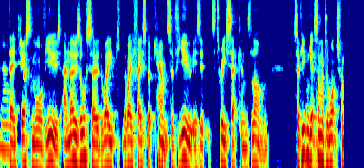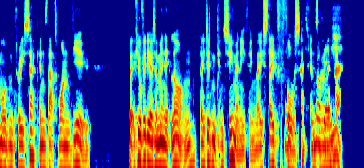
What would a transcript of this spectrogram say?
No. They're just more views. And those also the way the way Facebook counts a view is it's three seconds long. So if you can get someone to watch for more than three seconds, that's one view. But if your video is a minute long, they didn't consume anything. They stayed for four yeah, seconds and then left.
